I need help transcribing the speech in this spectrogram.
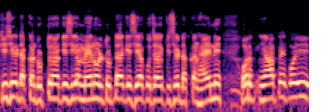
किसी के ढक्कन टूटे हुए हैं किसी का मेन होल टूटा है किसी का कुछ है, किसी ढक्कन है नहीं। और यहाँ पे कोई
